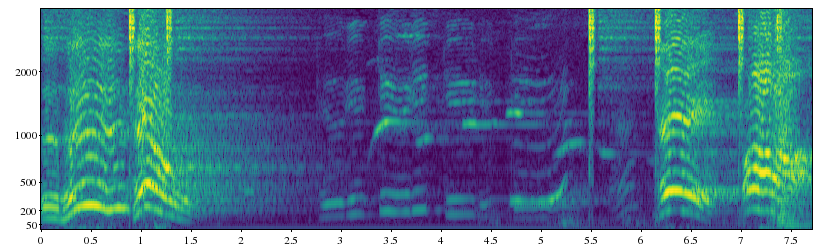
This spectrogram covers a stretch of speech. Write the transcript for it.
Mm-hmm. Mm-hmm. Mm-hmm. Oh!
